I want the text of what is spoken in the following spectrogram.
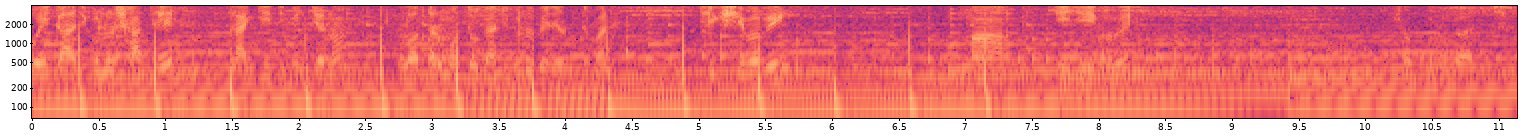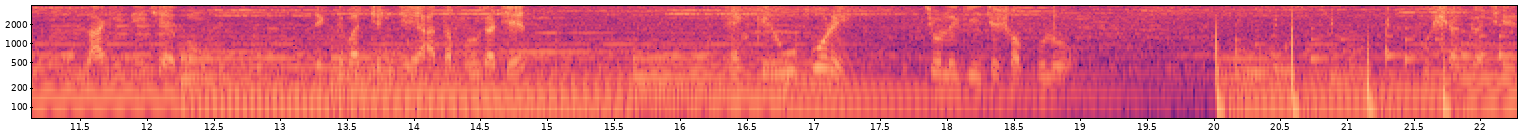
ওই গাছগুলোর সাথে লাগিয়ে দিবেন যেন লতার মতো গাছগুলো বেড়ে উঠতে পারে। ঠিক সেভাবেই মা এই যে এইভাবে সবগুলো গাছ লাগিয়ে দিয়েছে এবং দেখতে পাচ্ছেন যে আতা ফুল গাছের একের উপরে চলে গিয়েছে সবগুলো পুঁইশাক গাছের,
